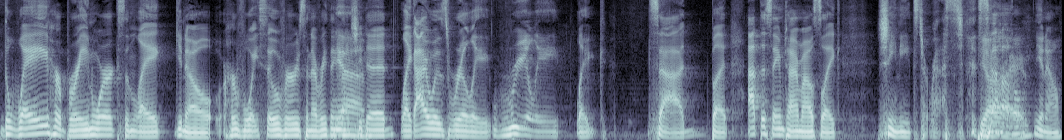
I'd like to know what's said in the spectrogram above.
the way her brain works and like you know her voiceovers and everything that she did like i was really really like sad. But at the same time i was like she needs to rest Yeah. so Right. you know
